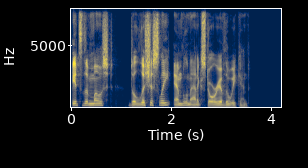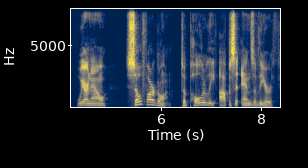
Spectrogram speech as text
It's the most deliciously emblematic story of the weekend. We are now so far gone to polarly opposite ends of the earth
